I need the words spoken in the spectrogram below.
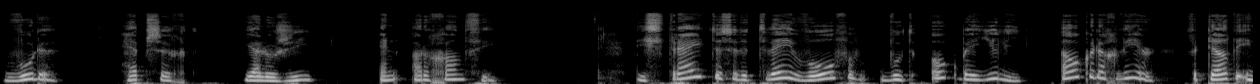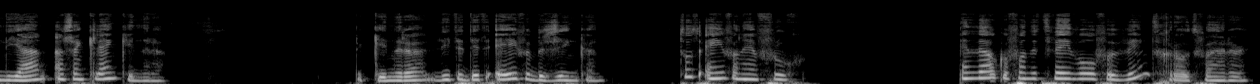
woede, hebzucht, jaloezie en arrogantie. Die strijd tussen de twee wolven woedt ook bij jullie, elke dag weer, vertelt de indiaan aan zijn kleinkinderen. De kinderen lieten dit even bezinken, tot een van hen vroeg. En welke van de twee wolven wint, grootvader?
